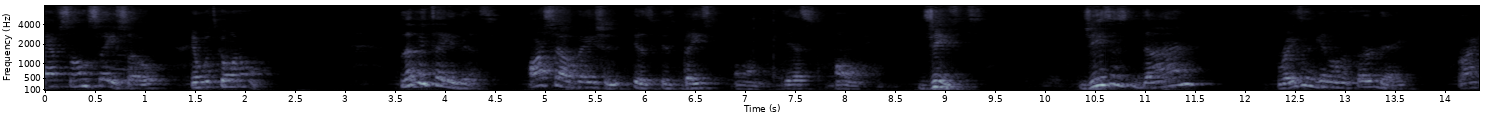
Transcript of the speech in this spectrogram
have some say so in what's going on. Let me tell you this. Our salvation is, is based on this only. Jesus. Jesus dying, raising again on the third day, right?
